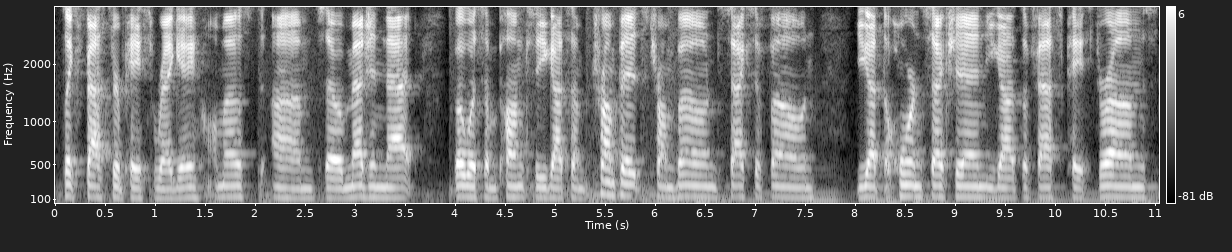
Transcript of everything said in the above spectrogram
it's like faster paced reggae almost. Um, so imagine that, but with some punk. So you got some trumpets, trombone, saxophone. You got the horn section. You got the fast paced drums,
